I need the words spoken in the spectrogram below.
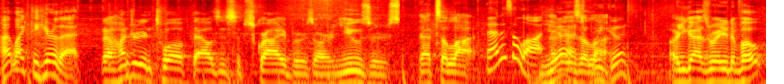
I'd like to hear that. 112,000 subscribers are users. That's a lot. That is a lot. Yeah, That is a lot. good. Are you guys ready to vote?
